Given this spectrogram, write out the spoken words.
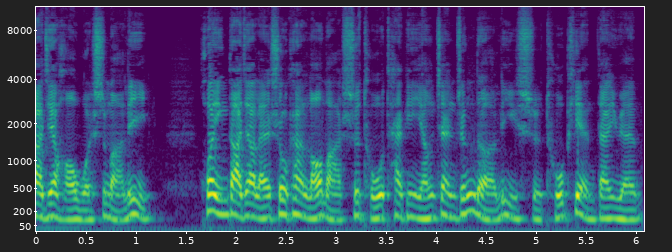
大家好，我是玛丽，欢迎大家来收看老马识图太平洋战争的历史图片单元。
